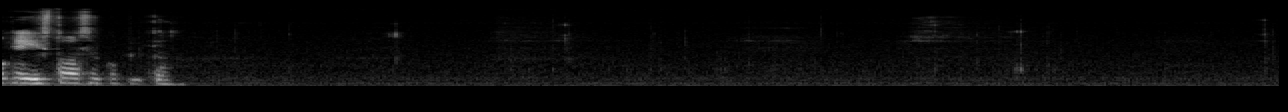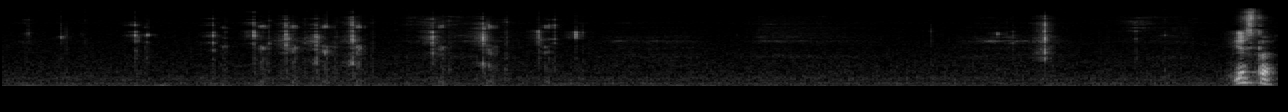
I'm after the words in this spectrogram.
Ok, esto va a ser complicado. Ya está.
